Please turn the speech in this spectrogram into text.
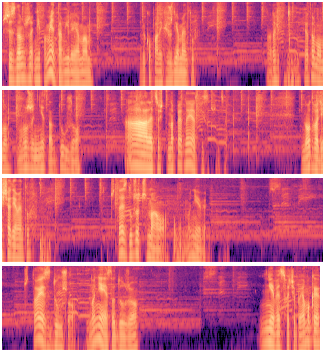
Przyznam, że nie pamiętam ile ja mam wykopanych już diamentów. Ale no wiadomo, no może nie za dużo. Ale coś tu na pewno jest w tej skrzynce. No 20 diamentów. Czy to jest dużo, czy mało? No nie wiem. Czy to jest dużo? No nie jest to dużo. Nie wiem, słuchajcie, bo ja mogę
